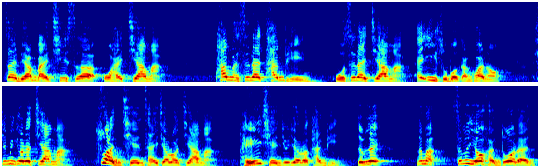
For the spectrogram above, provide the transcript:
在两百七十二我还加码，他们是在摊平，我是在加码。哎，易主播赶快哦，先别叫他加码，赚钱才叫做加码，赔钱就叫做摊平，对不对？那么是不是有很多人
